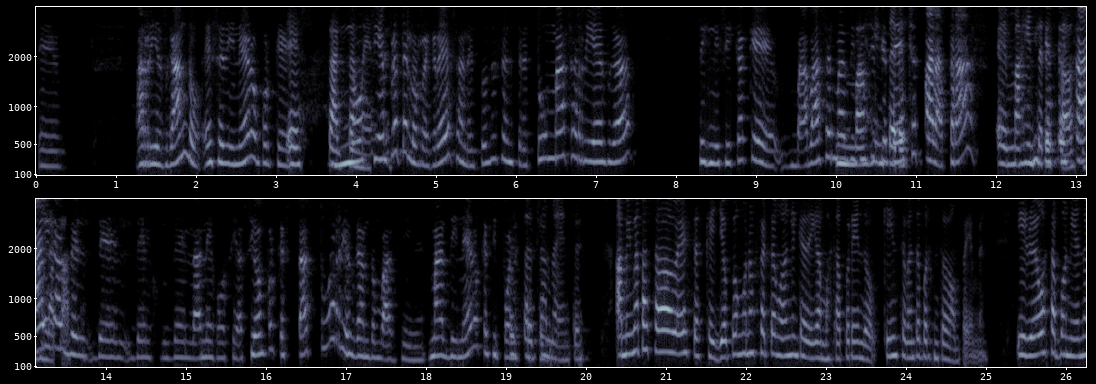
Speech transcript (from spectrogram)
eh, arriesgando ese dinero porque no siempre te lo regresan. Entonces, entre tú más arriesgas, significa que va, a ser más, difícil que te eches para atrás. más y que te salgas de la negociación porque estás tú arriesgando más, más dinero que si pones. Exactamente. A mí me ha pasado a veces que yo pongo una oferta con alguien que, digamos, está poniendo 15, 20% de down payment y luego está poniendo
